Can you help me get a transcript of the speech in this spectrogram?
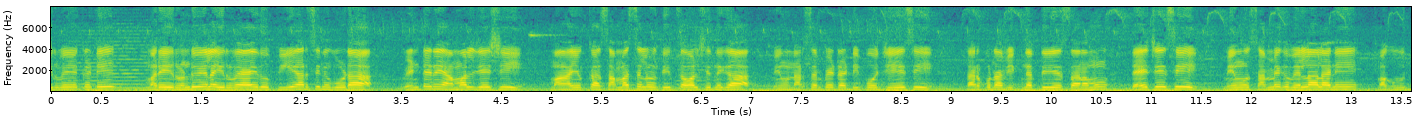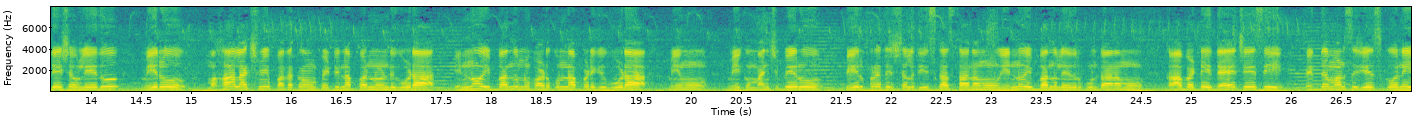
ఇరవై ఒకటి మరి రెండు వేల ఇరవై ఐదు పిఆర్సీని కూడా వెంటనే అమలు చేసి మా యొక్క సమస్యలను తీర్చవలసిందిగా మేము నర్సంపేట డిపో చేసి తరపున విజ్ఞప్తి చేస్తాము దయచేసి మేము సమ్మెకు వెళ్ళాలని మాకు ఉద్దేశం లేదు. మీరు మహాలక్ష్మి పథకం పెట్టినప్పటి నుండి కూడా ఎన్నో ఇబ్బందులను పడుకున్నప్పటికీ కూడా మేము మీకు మంచి పేరు పేరు ప్రతిష్టలు తీసుకొస్తాము ఎన్నో ఇబ్బందులు ఎదుర్కొంటాము కాబట్టి దయచేసి పెద్ద మనసు చేసుకొని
